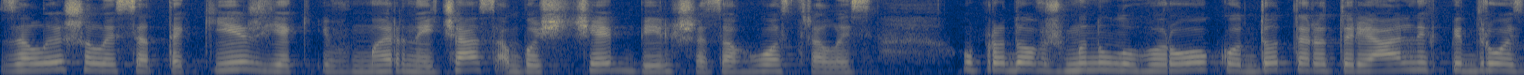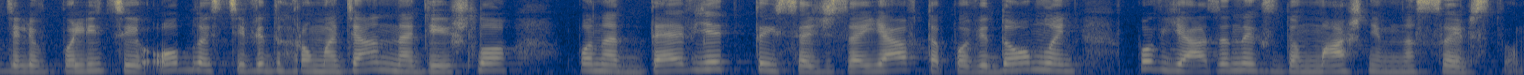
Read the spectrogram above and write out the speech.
залишилися такі ж, як і в мирний час, або ще більше загострились. Упродовж минулого року до територіальних підрозділів поліції області від громадян надійшло понад 9 тисяч заяв та повідомлень, пов'язаних з домашнім насильством.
